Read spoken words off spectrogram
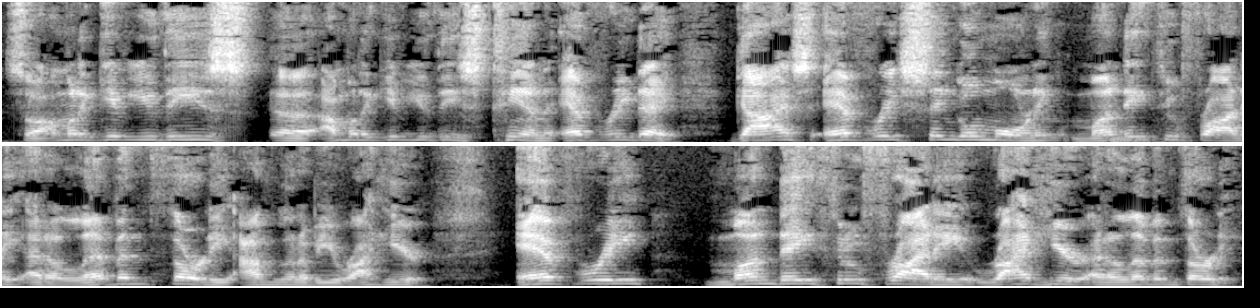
So I'm going to give you these. Uh, I'm going to give you these ten every day, guys. Every single morning, Monday through Friday at 11:30, I'm going to be right here. Every Monday through Friday, right here at 11:30.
